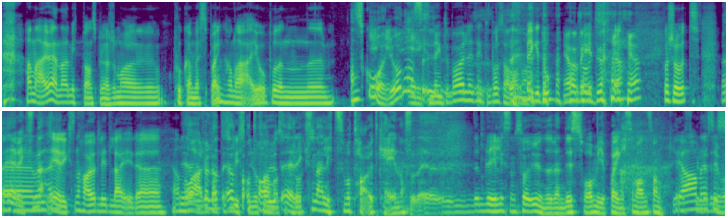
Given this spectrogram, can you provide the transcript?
Han er jo en av midtbanespillerne som har plukka mest poeng. Han er jo på den eh, Han scorer jo, da. Eriksen tenkte på, eller tenkte på Salah? Begge to. Ja, begge to. Ja. For så vidt. Men Eh, Eriksen Men er- Eriksen har jo et litt leire Ja, nå er det faktisk å- lysner Å jo ta for han ut. Eriksen er litt som å ta ut Kane. Altså det, det blir liksom så unødvendig så mye poeng som han sanker. Ja, men jeg synes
